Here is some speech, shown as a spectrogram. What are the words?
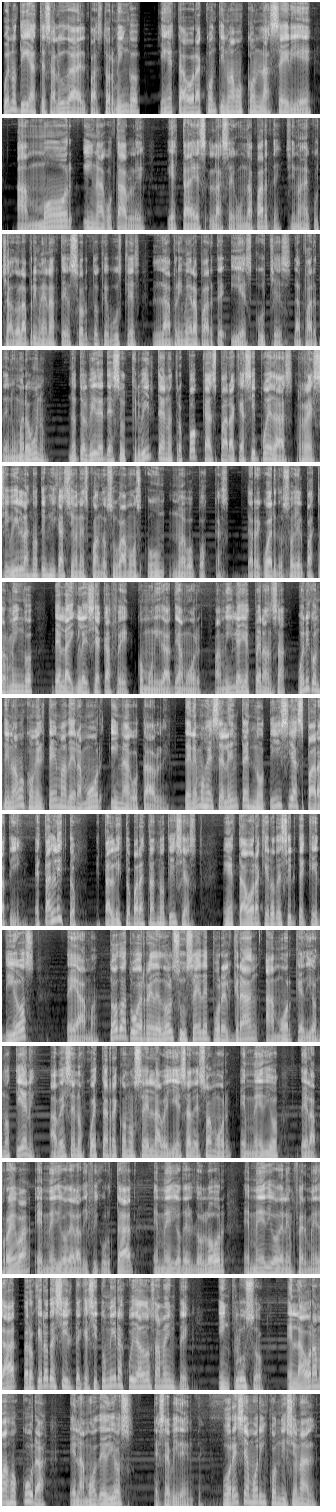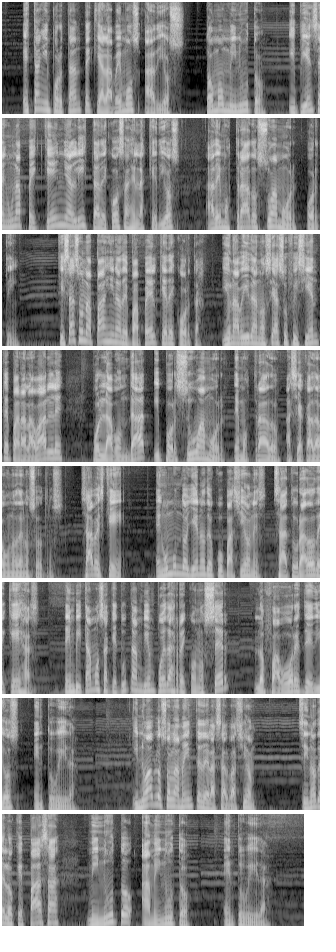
Buenos días, te saluda el Pastor Mingo y en esta hora continuamos con la serie Amor Inagotable y esta es la segunda parte. Si no has escuchado la primera, te exhorto que busques la primera parte y escuches la parte número uno. No te olvides de suscribirte a nuestro podcast para que así puedas recibir las notificaciones cuando subamos un nuevo podcast. Te recuerdo, soy el Pastor Mingo de la Iglesia Café, Comunidad de Amor, Familia y Esperanza. Bueno, y continuamos con el tema del amor inagotable. Tenemos excelentes noticias para ti. ¿Estás listo? ¿Estás listo para estas noticias? En esta hora quiero decirte que Dios te ama. Todo a tu alrededor sucede por el gran amor que Dios nos tiene. A veces nos cuesta reconocer la belleza de su amor en medio de la prueba, en medio de la dificultad, en medio del dolor, en medio de la enfermedad. Pero quiero decirte que si tú miras cuidadosamente, incluso en la hora más oscura, el amor de Dios es evidente. Por ese amor incondicional, es tan importante que alabemos a Dios. Toma un minuto y piensa en una pequeña lista de cosas en las que Dios ha demostrado su amor por ti. Quizás una página de papel quede corta y una vida no sea suficiente para alabarle por la bondad y por su amor demostrado hacia cada uno de nosotros. Sabes que en un mundo lleno de ocupaciones, saturado de quejas, te invitamos a que tú también puedas reconocer los favores de Dios en tu vida. Y no hablo solamente de la salvación, sino de lo que pasa minuto a minuto en tu vida.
